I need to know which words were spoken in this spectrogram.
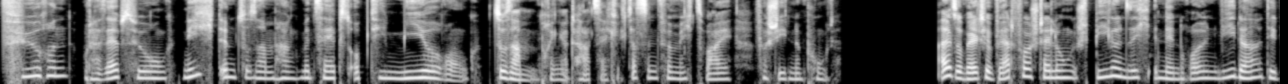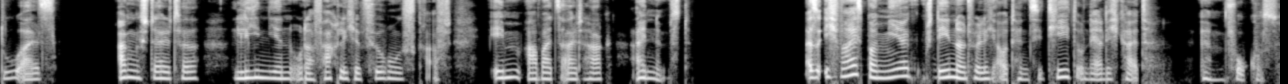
Führen oder Selbstführung nicht im Zusammenhang mit Selbstoptimierung zusammenbringe tatsächlich. Das sind für mich zwei verschiedene Punkte. Also, welche Wertvorstellungen spiegeln sich in den Rollen wider, die du als Angestellte, Linien- oder fachliche Führungskraft im Arbeitsalltag einnimmst. Also ich weiß, bei mir stehen natürlich Authentizität und Ehrlichkeit im Fokus.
